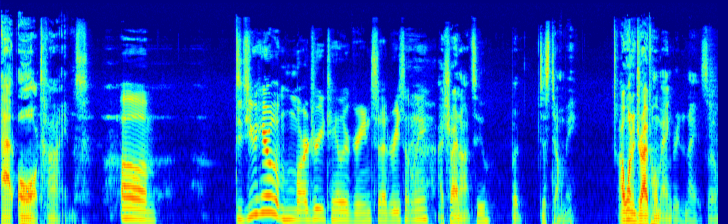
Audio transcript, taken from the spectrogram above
at all times. Um, did you hear what Marjorie Taylor Greene said recently? I try not to, but just tell me. I want to drive home angry tonight, so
